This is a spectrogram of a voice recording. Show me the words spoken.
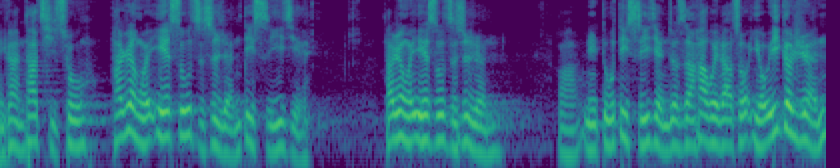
你看，他起初他认为耶稣只是人，第十一节，他认为耶稣只是人啊。你读第十一节你就知道，他回答说：“有一个人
